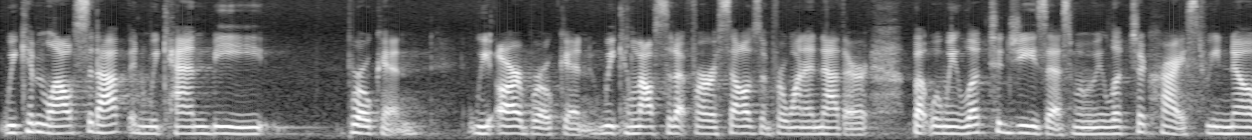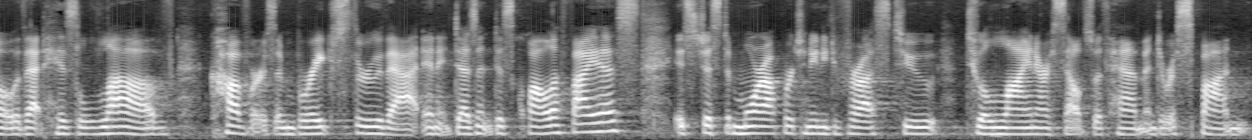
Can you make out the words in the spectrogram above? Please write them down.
we can louse it up and we can be broken. We are broken. We can louse it up for ourselves and for one another. But when we look to Jesus, when we look to Christ, we know that his love covers and breaks through that and it doesn't disqualify us. It's just a more opportunity for us to, to align ourselves with him and to respond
